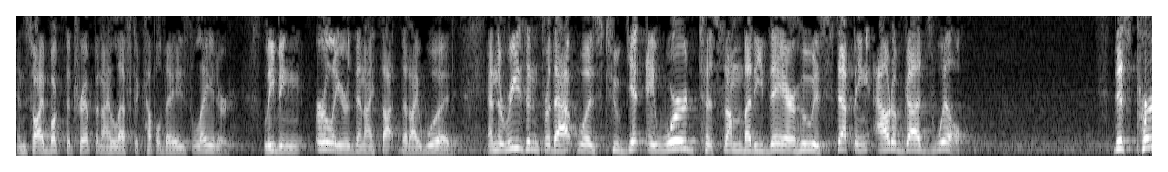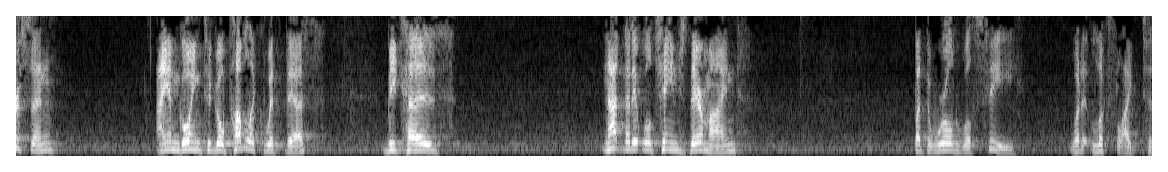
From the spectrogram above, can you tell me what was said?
And so I booked the trip and I left a couple days later leaving earlier than I thought that I would. And the reason for that was to get a word to somebody there who is stepping out of God's will. This person, I am going to go public with this because not that it will change their mind, but the world will see what it looks like to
